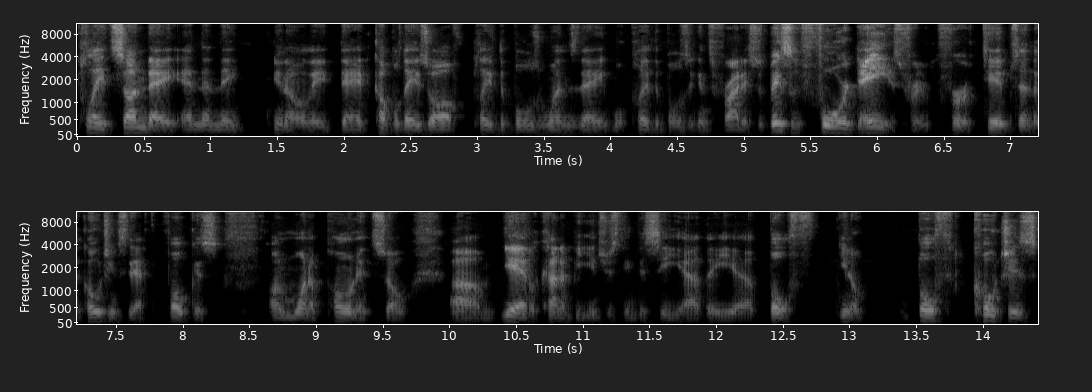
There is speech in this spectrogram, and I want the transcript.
played Sunday, and then they, you know, they, they had a couple days off, played the Bulls Wednesday, we'll play the Bulls against Friday. So basically four days for for Thibs and the coaching staff to focus on one opponent. So um, yeah, it'll kind of be interesting to see how the uh, both, you know, both coaches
